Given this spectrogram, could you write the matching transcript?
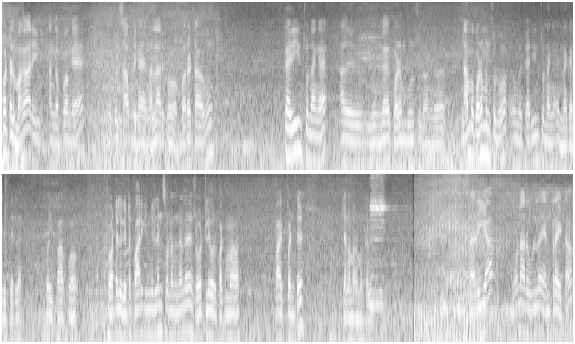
ஹோட்டல் மகாரி அங்கே போங்க. அங்கே போய் சாப்பிடுங்க. நல்லாயிருக்கும் பரோட்டாவும் கறின்னு சொன்னாங்க. அது இவங்க குழம்புன்னு சொன்னாங்க. நாம் குழம்புன்னு சொல்லுவோம். இவங்க கறின்னு சொன்னாங்க. என்ன கறி தெரில போய் பார்ப்போம். ஹோட்டல்கிட்ட பார்க்கிங் இல்லைன்னு சொன்னதுனால ரோட்லேயே ஒரு பக்கமாக பார்க் பண்ணிட்டு கிளம்புற மக்கள். சரியாக மூணாறு உள்ளே என்ட்ரு ஆகிட்டோம்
